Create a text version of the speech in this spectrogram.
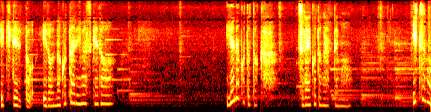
生きてるといろんなことありますけど嫌なこととか辛いことがあってもいつも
